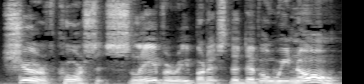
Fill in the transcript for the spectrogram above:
Sure, of course, it's slavery, but it's the devil we know.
